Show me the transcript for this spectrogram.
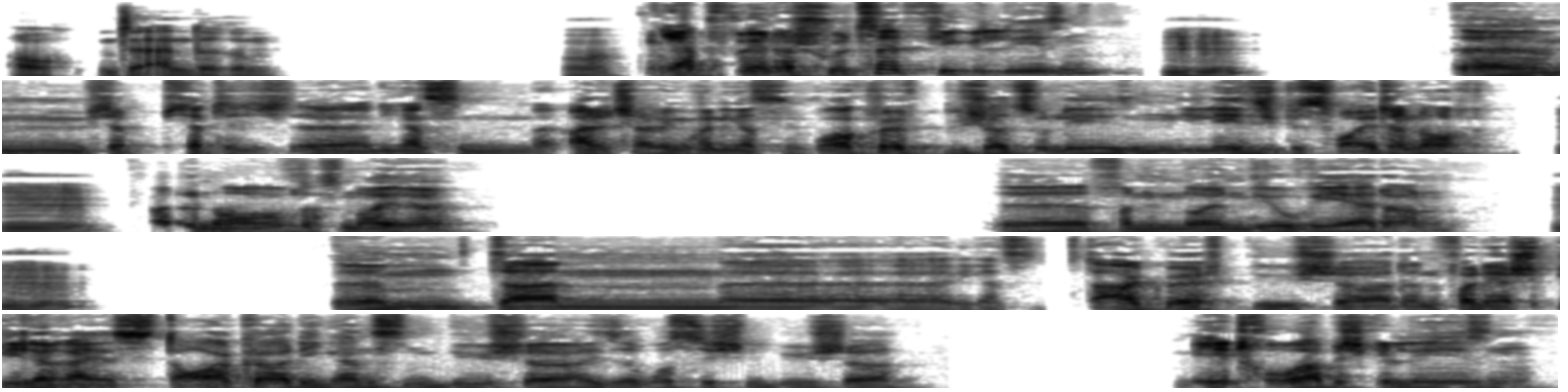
auch unter anderem. Ja. Ich habe früher in der Schulzeit viel gelesen. Mhm. Ähm, ich, hab, ich hatte äh, die ganzen Altstellungen von den ganzen Warcraft-Bücher zu lesen. Die lese ich bis heute noch. Mhm. Ich warte noch auf das Neue. Äh, von dem neuen WoW-Addon. Mhm. Ähm, dann äh, äh, die ganzen StarCraft-Bücher. Dann von der Spielereihe Stalker die ganzen Bücher, diese russischen Bücher. Metro habe ich gelesen.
